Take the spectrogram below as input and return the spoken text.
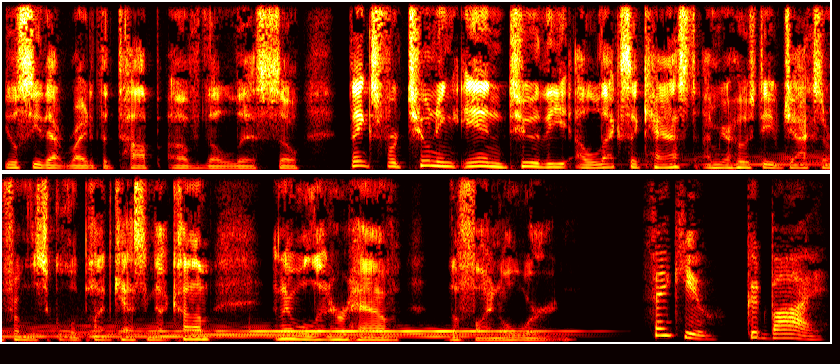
you'll see that right at the top of the list. So thanks for tuning in to the Alexa cast. I'm your host, Dave Jackson from the School of Podcasting.com, and I will let her have the final word. Thank you. Goodbye.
